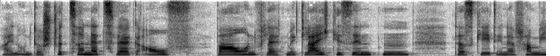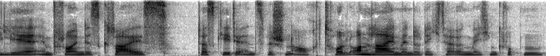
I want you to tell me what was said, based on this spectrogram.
ein Unterstützernetzwerk aufbauen, vielleicht mit Gleichgesinnten. Das geht in der Familie, im Freundeskreis. Das geht ja inzwischen auch toll online, wenn du dich da irgendwelchen Gruppen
